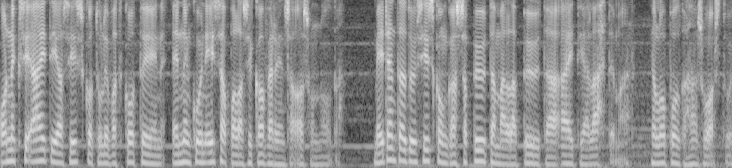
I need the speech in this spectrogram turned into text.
Onneksi äiti ja sisko tulivat kotiin ennen kuin isä palasi kaverinsa asunnolta. Meidän täytyi siskon kanssa pyytämällä pyytää äitiä lähtemään, ja lopulta hän suostui.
